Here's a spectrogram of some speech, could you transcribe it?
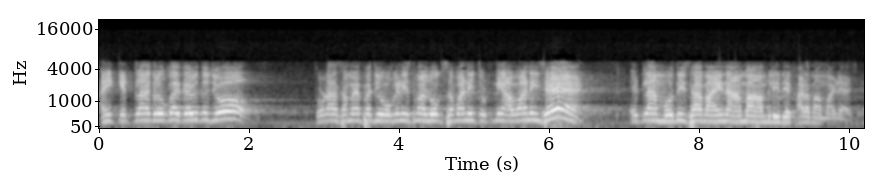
અહીં કેટલાક લોકોએ કહ્યું હતું, જો થોડા સમય પછી ઓગણીસમાં લોકસભાની ચૂંટણી આવવાની છે, એટલા મોદી સાહેબ અહીંના આંબા આંબલી દેખાડવા માંડ્યા છે.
